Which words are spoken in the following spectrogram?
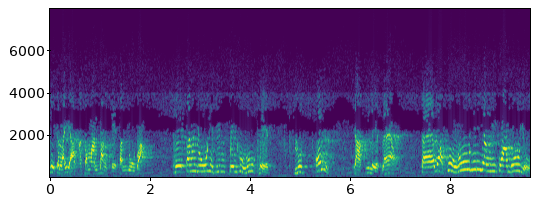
นี่กันหลายอย่างอาตมันบ้างเขตตันยูบ้างเขตตันยูนี่ที่เป็นผู้รู้เขต หลุดพ้นจากกิเลสแล้ว แต่ว่าผู้รู้นี้ยังมีความรู้อยู่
